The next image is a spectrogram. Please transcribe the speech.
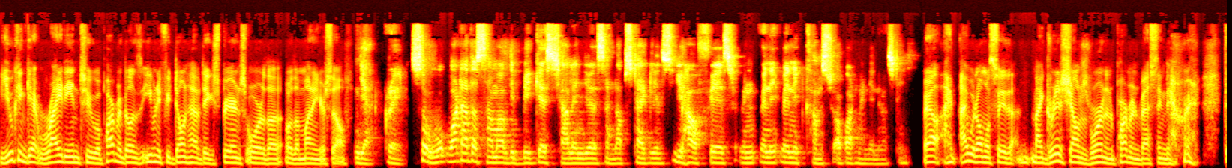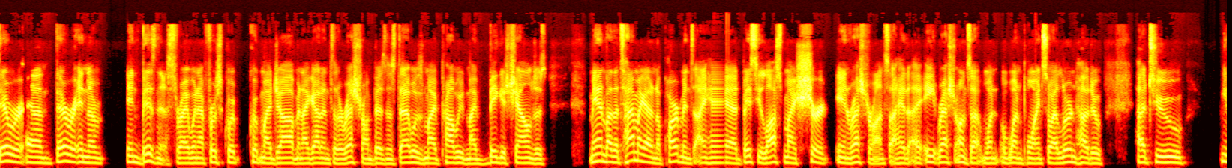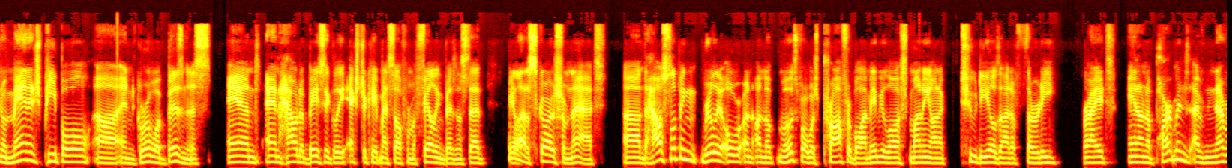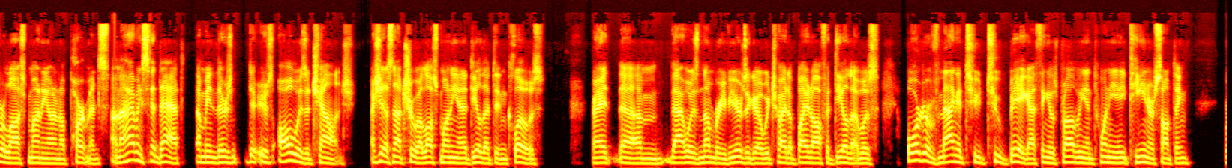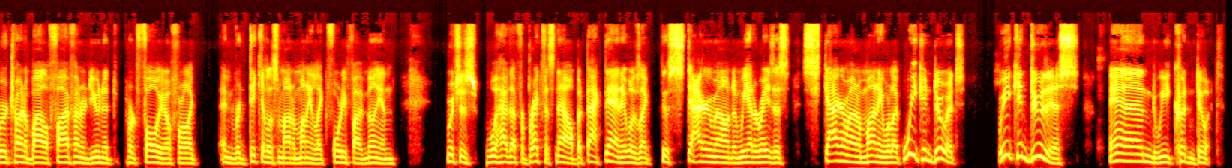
You can get right into apartment buildings even if you don't have the experience or the or the money yourself. Yeah great. So what are the some of the biggest challenges and obstacles you have faced when when it, when it comes to apartment investing? Well I, I would almost say that my greatest challenges weren't in apartment investing. They were they were um, they were in the in business, right? When I first quit quit my job and I got into the restaurant business, that was my probably my biggest challenges. Man, by the time I got an apartment, I had basically lost my shirt in restaurants. I had uh, eight restaurants at one at one point, so I learned how to how to you know manage people uh, and grow a business. and and how to basically extricate myself from a failing business. That I got a lot of scars from that. Uh, the house flipping really over on, on, the most part was profitable. I maybe lost money on a, two deals out of 30, right? And on apartments, I've never lost money on apartments. And having said that, I mean, there's there's always a challenge. Actually, that's not true. I lost money on a deal that didn't close, right? Um, that was a number of years ago. We tried to bite off a deal that was order of magnitude too big. I think it was probably in 2018 or something. We were trying to buy a 500 unit portfolio for like a ridiculous amount of money, like 45 million which is we'll have that for breakfast now. But back then it was like this staggering amount, and we had to raise this staggering amount of money. We're like, we can do it, we can do this, and we couldn't do it.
